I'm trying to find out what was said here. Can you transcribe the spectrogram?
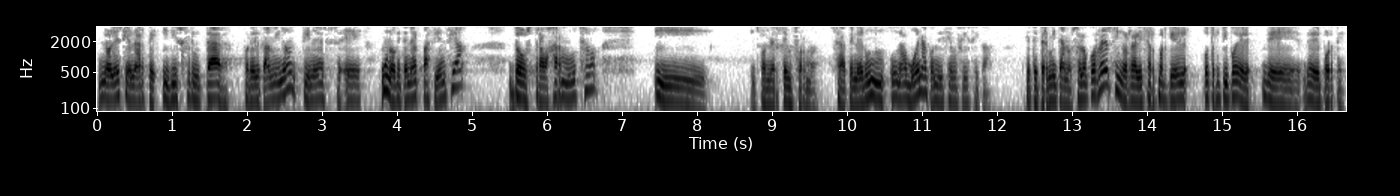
no lesionarte y disfrutar por el camino, tienes, eh, uno, que tener paciencia, dos, trabajar mucho y, ponerte en forma, o sea, tener una buena condición física que te permita no solo correr, sino realizar cualquier otro tipo de, deporte.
